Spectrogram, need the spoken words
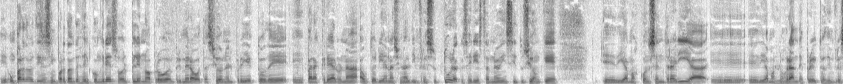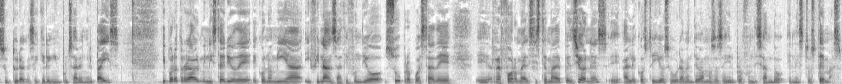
Eh, un par de noticias importantes del Congreso. El Pleno aprobó en primera votación el proyecto de, eh, para crear una Autoridad Nacional de Infraestructura, que sería esta nueva institución que eh, digamos, concentraría digamos, los grandes proyectos de infraestructura que se quieren impulsar en el país. Y por otro lado, el Ministerio de Economía y Finanzas difundió su propuesta de reforma del sistema de pensiones. Ale Costillo seguramente vamos a seguir profundizando en estos temas.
